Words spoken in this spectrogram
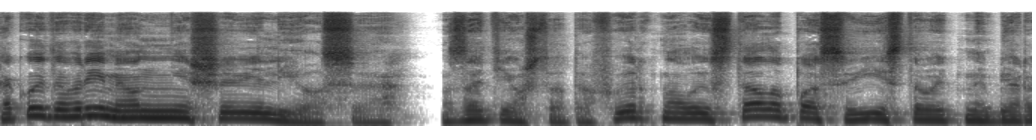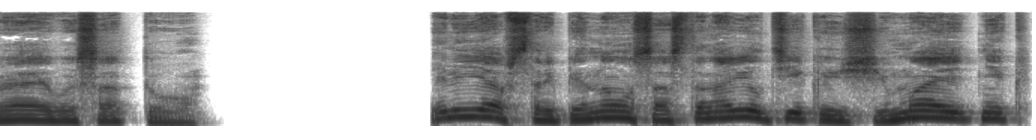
Какое-то время он не шевелился, затем что-то фыркнуло и стало посвистывать, набирая высоту. Илья встрепенулся, остановил тикающий маятник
